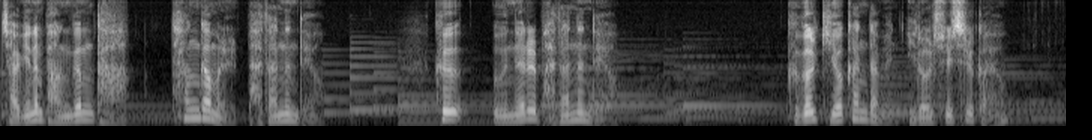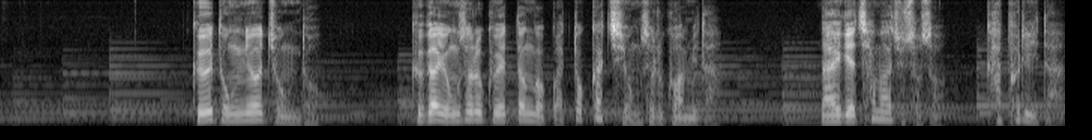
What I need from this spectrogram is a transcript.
자기는 방금 다 탕감을 받았는데요. 그 은혜를 받았는데요. 그걸 기억한다면 이럴 수 있을까요? 그 동료 종도 그가 용서를 구했던 것과 똑같이 용서를 구합니다. 나에게 참아 주소서 갚으리이다.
